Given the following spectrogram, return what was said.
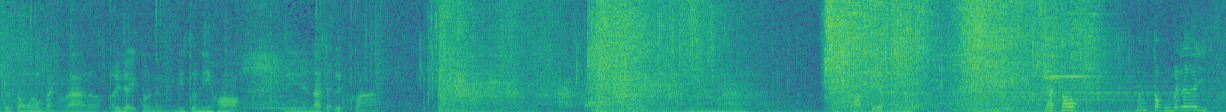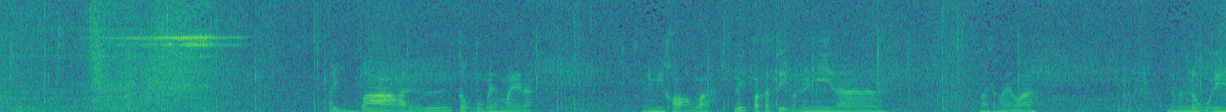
คือต้องลงไปข้างล่างหรือเปล่าเอ้ยเดี๋ยวอีกตัวหนึงอีตัวนี้หอกนนี้น่าจะอึดกว่า อย่าตกมันตกไปเลย ไอ้บ้าเอ้ย ตกลงไปทำไมน่ะไม่มีของว่ะ เฮ้ย ปกติมันไม่มีนะ มาจากไหนวะ นี่มันหนูนี่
